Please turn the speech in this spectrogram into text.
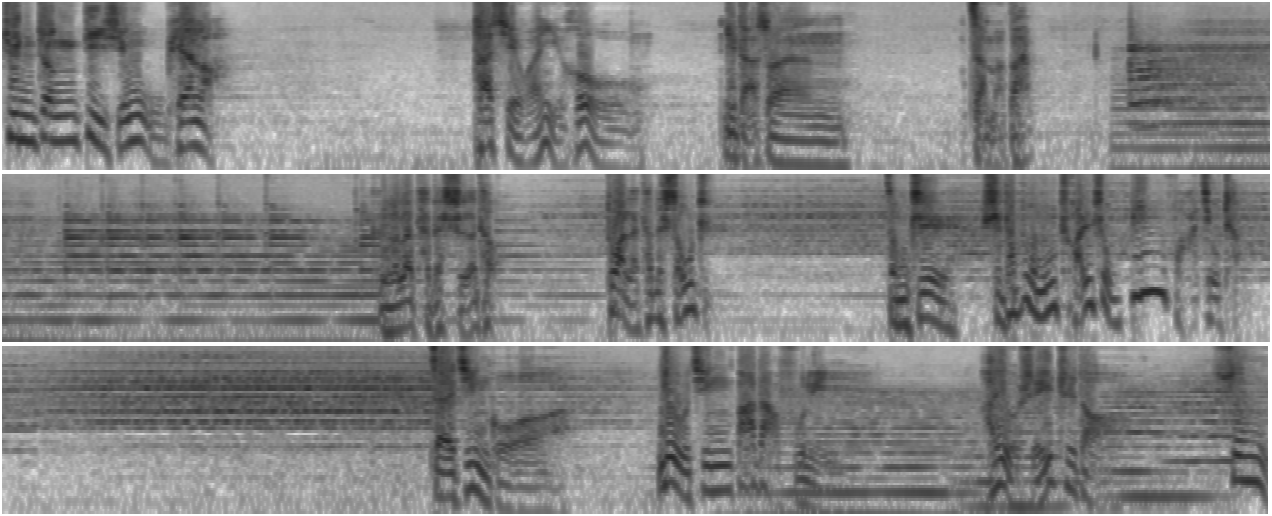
军争、地形五篇了。他写完以后，你打算怎么办？割了他的舌头，断了他的手指，总之使他不能传授兵法就成。在晋国六卿八大夫里，还有谁知道孙武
